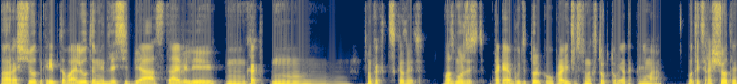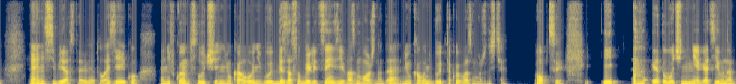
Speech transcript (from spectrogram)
а, расчеты криптовалютами для себя оставили как, ну как это сказать, возможность такая будет только у правительственных структур, я так понимаю. Вот эти расчеты, и они себе оставили эту лазейку, а ни в коем случае ни у кого не будет, без особой лицензии, возможно, да, ни у кого не будет такой возможности опции. И это очень негативно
